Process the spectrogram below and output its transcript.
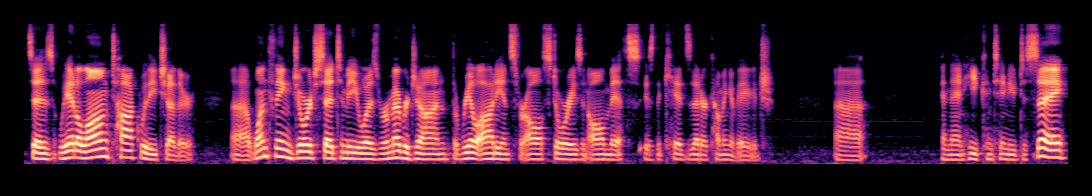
It says, "We had a long talk with each other. Uh, one thing George said to me was, "Remember, John, the real audience for all stories and all myths is the kids that are coming of age." Uh, and then he continued to say,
